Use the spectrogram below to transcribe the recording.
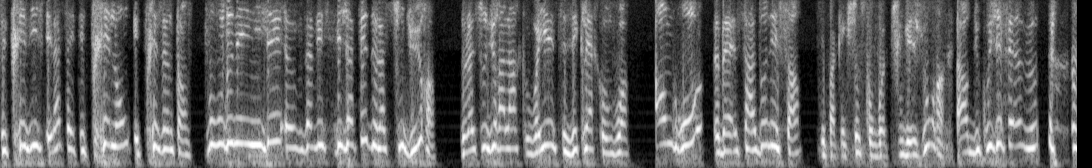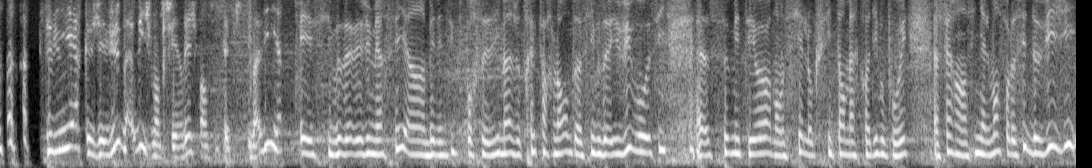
c'est très vif. Et là ça a été très long et très intense. Pour vous donner une idée, euh, vous avez déjà fait de la soudure, de la soudure à l'arc. Vous voyez ces éclairs qu'on voit. En gros, eh ben, ça a donné ça. C'est pas quelque chose qu'on voit tous les jours. Alors du coup, j'ai fait un vœu. Ces lumières que j'ai vues, bah oui, je m'en souviendrai, je pense, peut-être toute ma vie. hein. Et si vous avez vu, merci hein, Bénédicte pour ces images très parlantes. Si vous avez vu vous aussi euh, ce météore dans le ciel occitan mercredi, vous pouvez euh, faire un signalement sur le site de Vigie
